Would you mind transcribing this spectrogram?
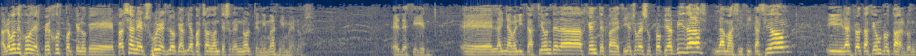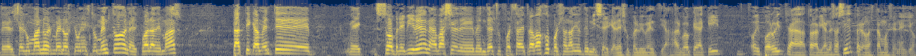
hablamos de juego de espejos porque lo que pasa en el sur es lo que había pasado antes en el norte, ni más ni menos. Es decir, eh, la inhabilitación de la gente para decidir sobre sus propias vidas, la masificación y la explotación brutal, donde el ser humano es menos que un instrumento en el cual además prácticamente eh, sobreviven a base de vender su fuerza de trabajo por salarios de miseria, de supervivencia. Algo que aquí, hoy por hoy, ya todavía no es así, pero estamos en ello.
